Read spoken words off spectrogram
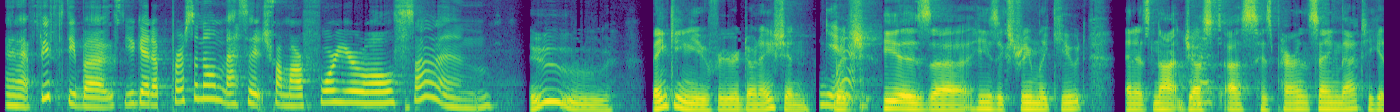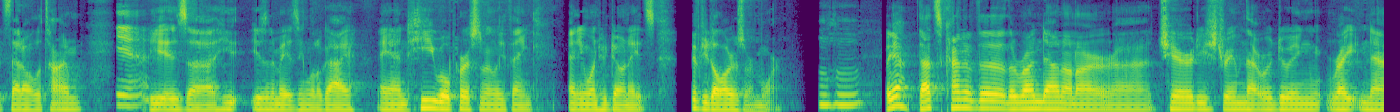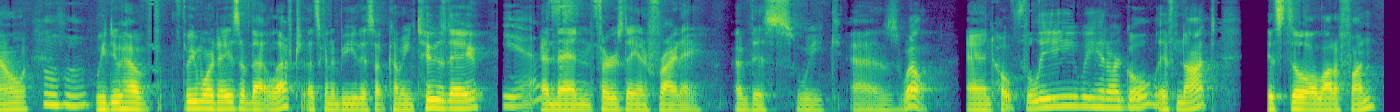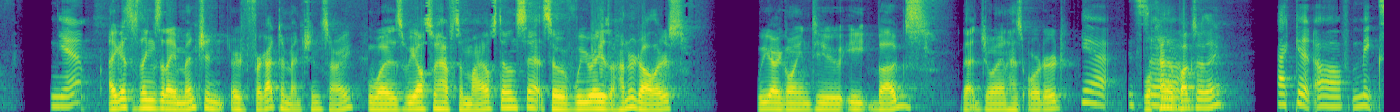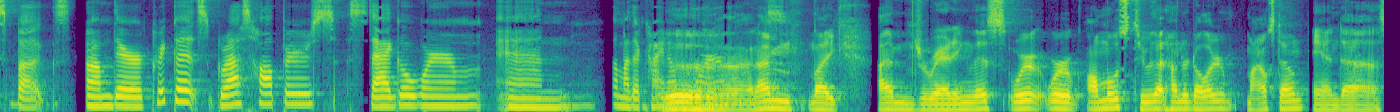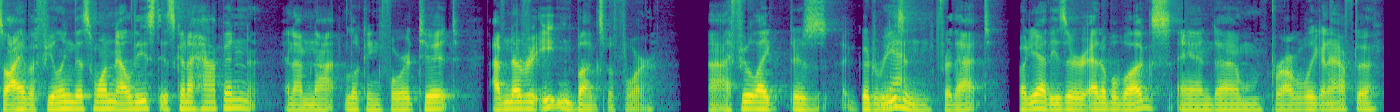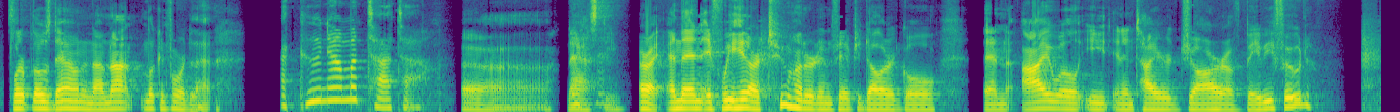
And at 50 bucks, you get a personal message from our four year old son. Ooh, thanking you for your donation. Yeah. Which he is, uh, he's extremely cute, and it's not just us, his parents, saying that. He gets that all the time. Yeah. He is, uh, he is an amazing little guy, and he will personally thank anyone who donates fifty dollars or more. Mm-hmm. But yeah, that's kind of the the rundown on our uh, charity stream that we're doing right now. Mm-hmm. We do have three more days of that left. That's going to be this upcoming Tuesday, Yes. and then Thursday and Friday of this week as well. And hopefully we hit our goal. If not, it's still a lot of fun. Yeah. I guess the things that I mentioned or forgot to mention, sorry, was we also have some milestones set. So if we raise hundred dollars, we are going to eat bugs that Joanne has ordered. Yeah. It's What kind of bugs are they? Packet of mixed bugs. Um, there are crickets, grasshoppers, sago worm, and some other kind of worm. and I'm like, I'm dreading this. We're we're almost to that hundred dollar milestone, and uh, so I have a feeling this one at least is going to happen, and I'm not looking forward to it. I've never eaten bugs before. Uh, I feel like there's a good reason for that. But yeah, these are edible bugs, and um, probably going to have to slurp those down, and I'm not looking forward to that. Hakuna Matata. Uh, nasty. All right, and then if we hit our two hundred and fifty dollar goal, then I will eat an entire jar of baby food.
